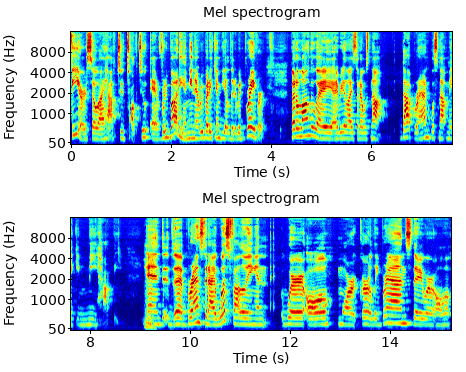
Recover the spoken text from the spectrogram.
fear. So I have to talk to everybody. I mean, everybody can be a little bit braver. But along the way, I realized that I was not that brand was not making me happy. Mm. And the brands that I was following and were all more girly brands. They were all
